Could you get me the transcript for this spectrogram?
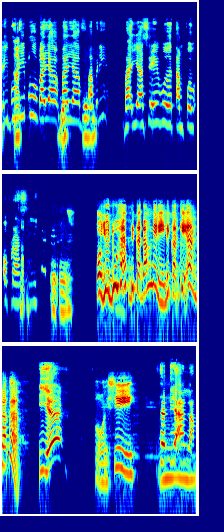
Ribu-ribu bayar bayar yeah. apa ni? Bayar sewa tanpa operasi. Oh, oh. oh you do have dekat dalam ni ni dekat KL doktor? Iya. Yeah. Oh I see. Setia hmm. alam.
